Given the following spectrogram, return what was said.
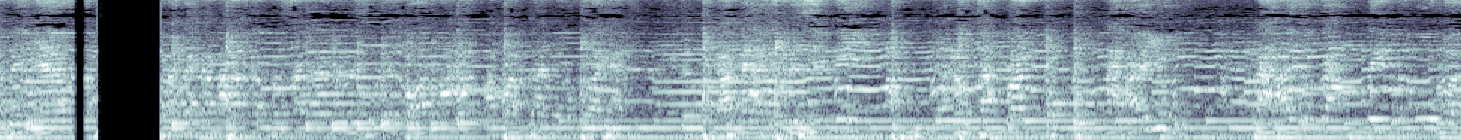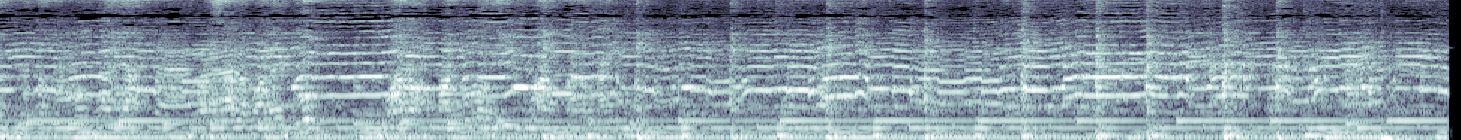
Selebihnya mereka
